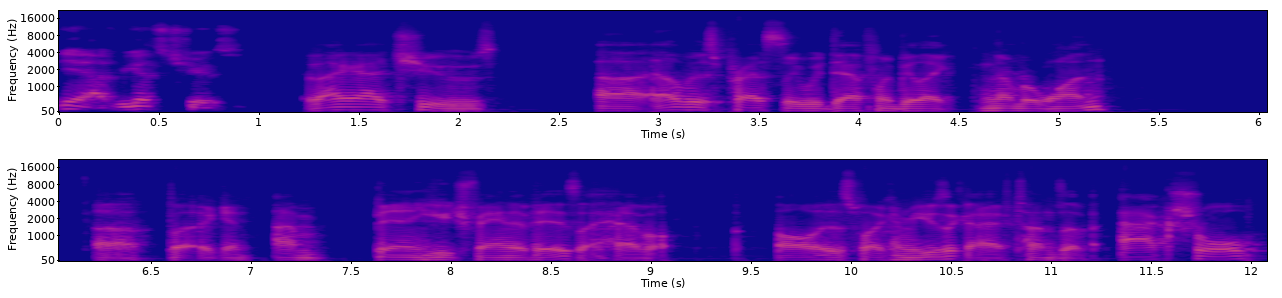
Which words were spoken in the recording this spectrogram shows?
Yeah, you got to choose. if I gotta choose, uh, Elvis Presley would definitely be like number one. Uh, but again, I'm been a huge fan of his. I have all his fucking music. I have tons of actual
